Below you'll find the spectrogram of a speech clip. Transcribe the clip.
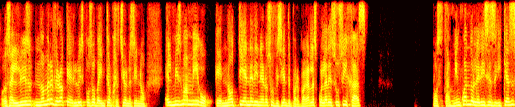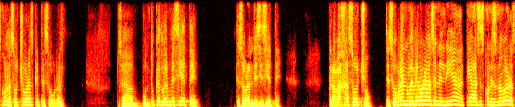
o sea, Luis, no me refiero a que Luis puso 20 objeciones, sino el mismo amigo que no tiene dinero suficiente para pagar la escuela de sus hijas, pues también cuando le dices, ¿y qué haces con las ocho horas que te sobran? O sea, pon tú que duermes siete, te sobran 17. Trabajas ocho, te sobran nueve horas en el día. ¿Qué haces con esas nueve horas?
